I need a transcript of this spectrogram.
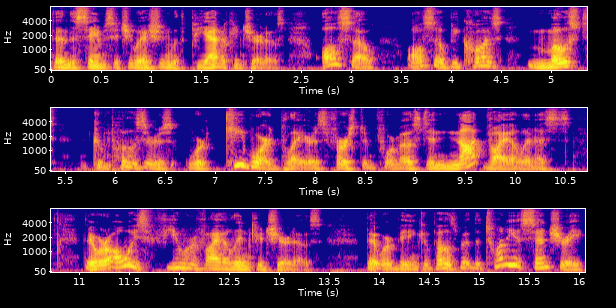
than the same situation with piano concertos. Also, also because most composers were keyboard players first and foremost and not violinists, there were always fewer violin concertos that were being composed. But in the 20th century,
